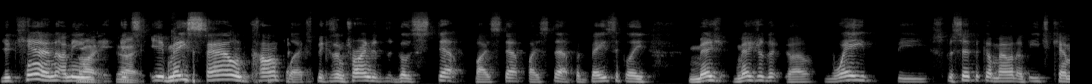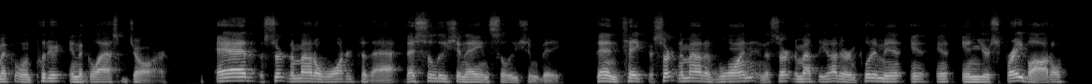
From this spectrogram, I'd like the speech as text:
you can. I mean, Right, it's it may sound complex because I'm trying to go step by step by step, but basically measure measure the uh, weigh the specific amount of each chemical and put it in a glass jar. Add a certain amount of water to that. That's solution A and solution B. Then take a certain amount of one and a certain amount the other and put them in in, in, in your spray bottle.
